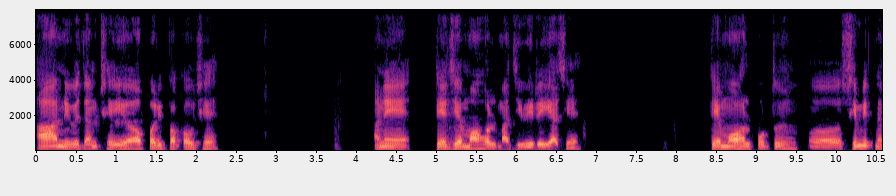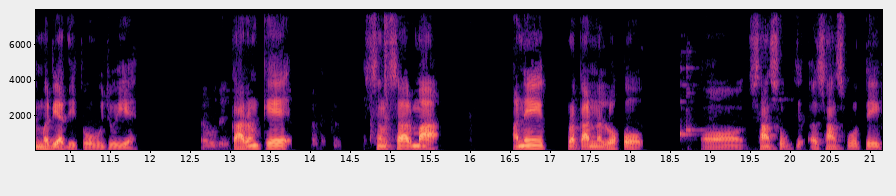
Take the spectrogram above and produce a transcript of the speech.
આ આ નિવેદન છે એ અપરિપક્વ છે અને તે જે માહોલમાં જીવી રહ્યા છે, તે માહોલ પૂરતું સીમિત ને મર્યાદિત હોવું જોઈએ. કારણ કે સંસારમાં અનેક પ્રકારના લોકો સાંસ્કૃતિક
